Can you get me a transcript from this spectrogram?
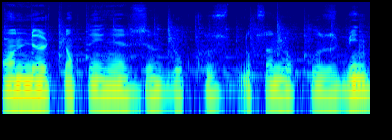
14.99 bin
